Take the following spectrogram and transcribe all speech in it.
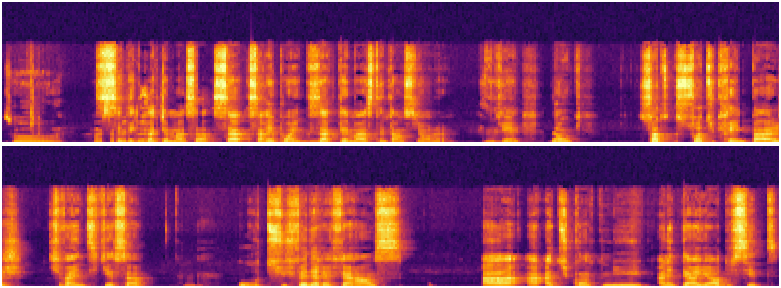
So, c'est exactement ça. ça. ça. répond exactement à cette intention-là. Mm-hmm. Donc, soit, soit tu crées une page qui va indiquer ça, hmm. ou tu fais des références à, à du contenu à l'intérieur du site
